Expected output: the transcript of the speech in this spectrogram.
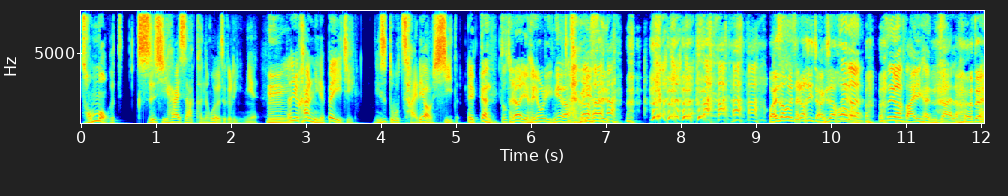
从某个时期开始他可能会有这个理念，嗯，但就看你的背景，你是读材料系的，哎，干读材料也很有理念啊，什么意思？我还是要为材料系讲一下话。这个这个反应很赞啦。对，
